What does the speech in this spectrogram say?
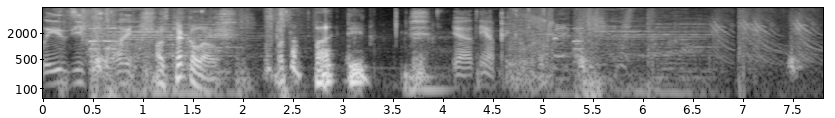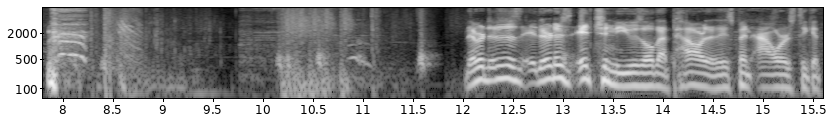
lazy fly. Oh, it's Piccolo. What the fuck, dude? Yeah, yeah, Piccolo. They're, just they're just itching to use all that power that they spent hours to get.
